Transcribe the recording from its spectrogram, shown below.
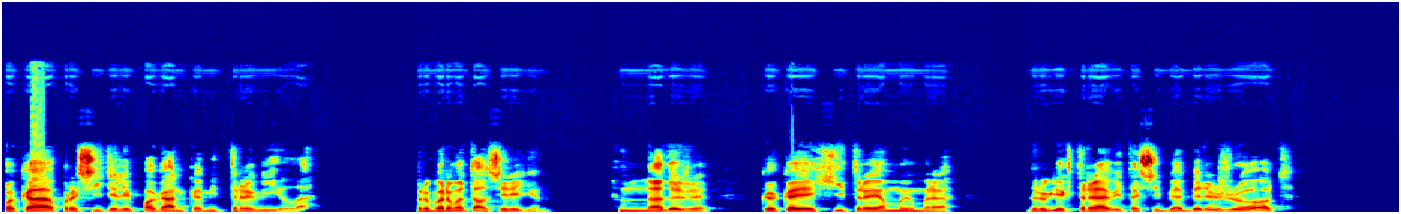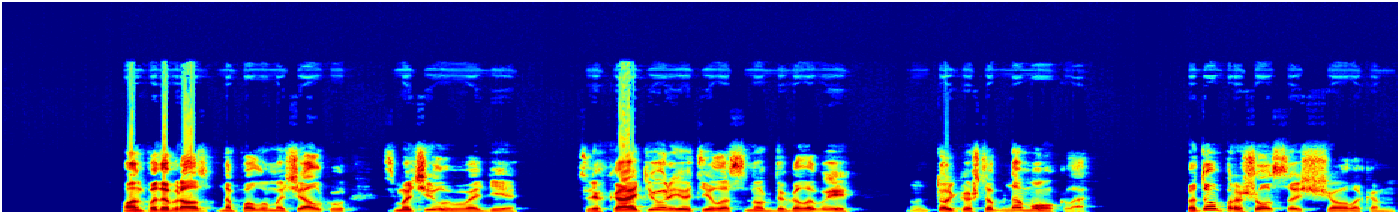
пока просители поганками травила. Пробормотал Середин. Надо же, какая хитрая мымра. Других травит, а себя бережет. Он подобрал на полу мочалку, смочил в воде, слегка отер ее тело с ног до головы, ну, только чтобы намокло. Потом прошелся щелоком.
